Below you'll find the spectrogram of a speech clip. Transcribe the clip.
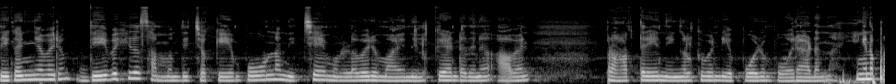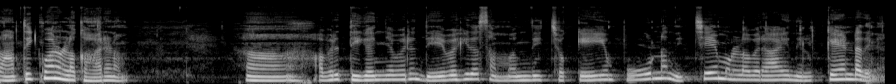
തികഞ്ഞവരും ദൈവഹിത സംബന്ധിച്ചൊക്കെയും പൂർണ നിശ്ചയമുള്ളവരുമായി നിൽക്കേണ്ടതിന് അവൻ പ്രാർത്ഥനയെ നിങ്ങൾക്ക് വേണ്ടി എപ്പോഴും പോരാടുന്നു. ഇങ്ങനെ പ്രാർത്ഥിക്കുവാനുള്ള കാരണം അവർ തികഞ്ഞവരും ദൈവഹിത സംബന്ധിച്ചൊക്കെയും പൂർണ നിശ്ചയമുള്ളവരായി നിൽക്കേണ്ടതിന്.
